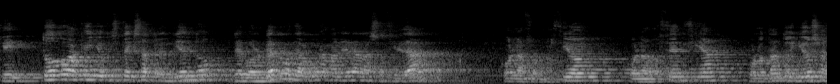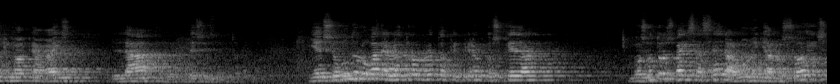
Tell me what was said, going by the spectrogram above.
que todo aquello que estáis aprendiendo, devolverlo de alguna manera a la sociedad, con la formación, con la docencia. Por lo tanto, yo os animo a que hagáis la tesis doctoral. Y en segundo lugar, el otro reto que creo que os queda, vosotros vais a ser, algunos ya lo sois,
